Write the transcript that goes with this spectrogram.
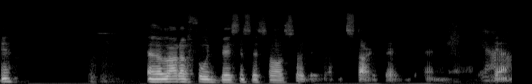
yeah. And a lot of food businesses also they started. And uh, Yeah. Yeah.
